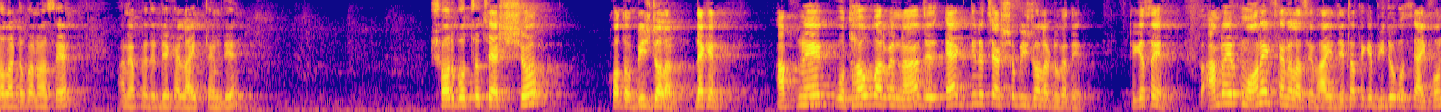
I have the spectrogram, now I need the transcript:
ডলার ঢোকানো আছে। আমি আপনাদের দেখাই লাইফ টাইম দিয়ে। সর্বোচ্চ চারশো কত? বিশ ডলার। দেখেন, আপনি কোথাও পারবেন না যে একদিনে চারশো বিশ ডলার ঢোকাতে। ঠিক আছে? তো আমরা এরকম অনেক চ্যানেল আছে ভাই, যেটা থেকে ভিডিও করছি আইফোন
